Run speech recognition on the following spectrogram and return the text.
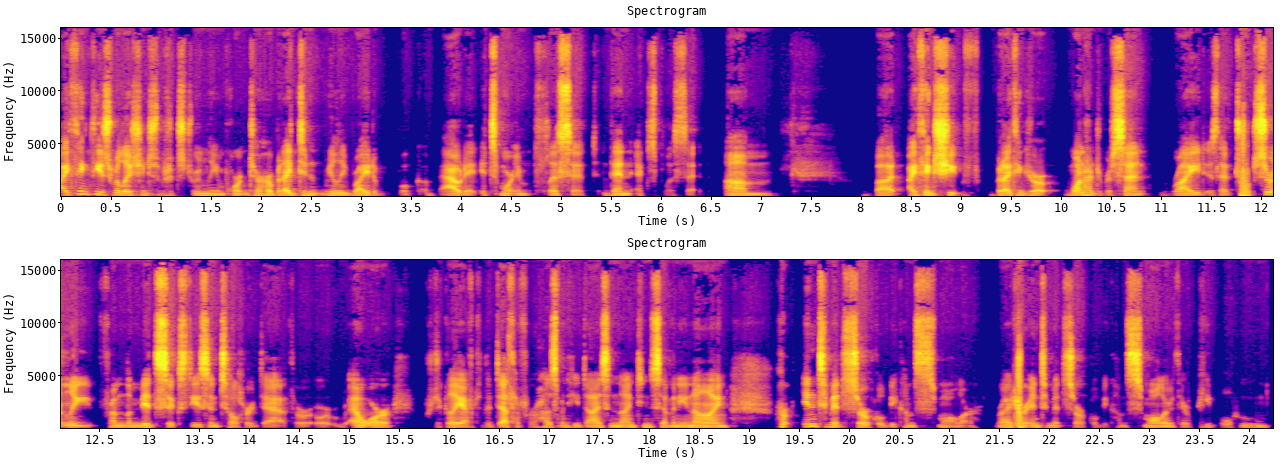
I, think these relationships are extremely important to her, but I didn't really write a book about it. It's more implicit than explicit. Um, but I think she, but I think you're 100% right. Is that certainly from the mid 60s until her death, or, or, uh, or particularly after the death of her husband, he dies in 1979. Her intimate circle becomes smaller, right? Her intimate circle becomes smaller. There are people whom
